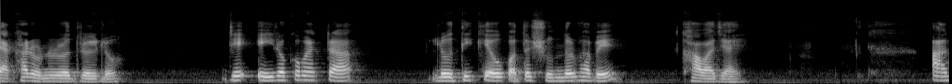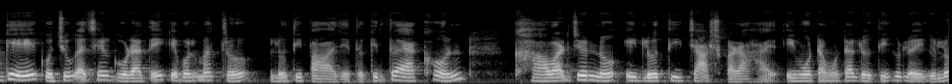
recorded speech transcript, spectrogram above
দেখার অনুরোধ রইল যে এই রকম একটা লতিকেও কত সুন্দরভাবে খাওয়া যায়। আগে কচু গাছের গোড়াতেই কেবলমাত্র লতি পাওয়া যেত, কিন্তু এখন খাওয়ার জন্য এই লতি চাষ করা হয়। এই মোটা মোটা লতিগুলো, এগুলো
